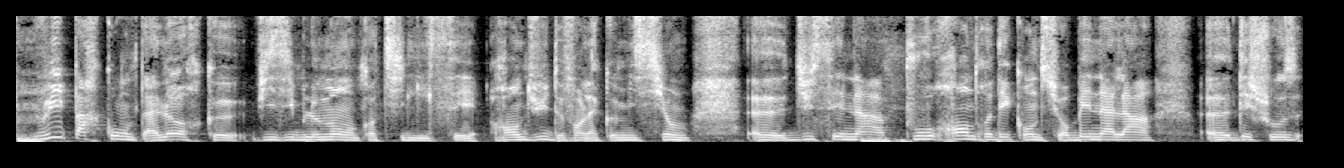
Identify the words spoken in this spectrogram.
Mmh. Lui, par contre, alors que visiblement, quand il s'est rendu devant la commission euh, du Sénat pour rendre des comptes sur Benalla, euh, des choses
